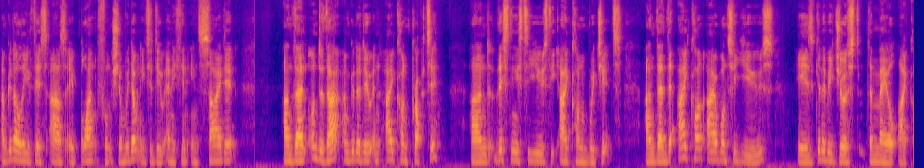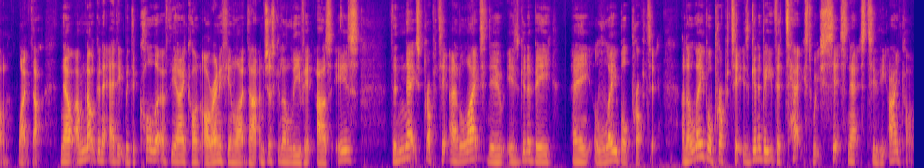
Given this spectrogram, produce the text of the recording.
I'm going to leave this as a blank function. We don't need to do anything inside it. And then under that, I'm going to do an icon property. And this needs to use the icon widget. And then the icon I want to use is going to be just the mail icon like that. Now, I'm not going to edit with the color of the icon or anything like that. I'm just going to leave it as is. The next property I'd like to do is going to be a label property. And a label property is going to be the text which sits next to the icon.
